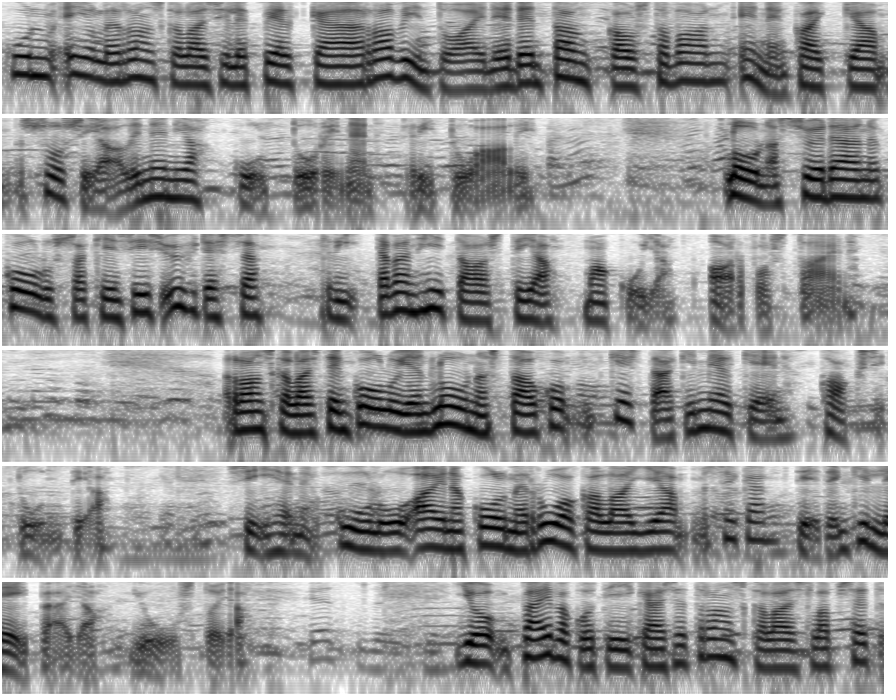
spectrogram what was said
kun ei ole ranskalaisille pelkkää ravintoaineiden tankkausta, vaan ennen kaikkea sosiaalinen ja kulttuurinen rituaali. Lounas syödään koulussakin siis yhdessä riittävän hitaasti ja makuja arvostaen. Ranskalaisten koulujen lounastauko kestääkin melkein kaksi tuntia. Siihen kuuluu aina kolme ruokalajia sekä tietenkin leipää ja juustoja. Jo päiväkoti-ikäiset ranskalaislapset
